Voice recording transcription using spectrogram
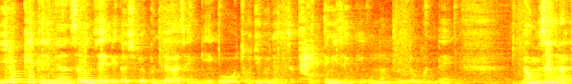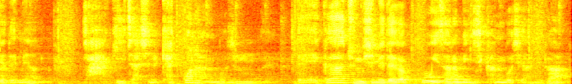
이렇게 되면서 이제 리더십에 문제가 생기고 조직 운영에서 갈등이 생기고 막뭐 이런 건데 명상을 하게 되면 자기 자신을 객관화하는 거죠. 음. 네. 내가 중심이 돼갖고 이 사람을 인식하는 것이 아니라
